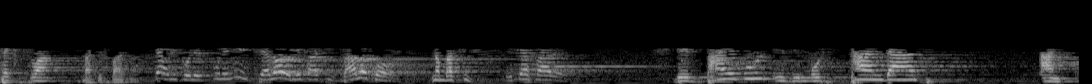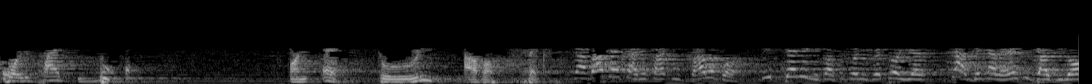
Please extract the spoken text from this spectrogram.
sexual satisfaction. Number six, the Bible is the most standard and qualified book on earth to read about sex. Nípa ti ìbálòpọ̀ bíbélì nìkan tuntun ní ìwé tó yẹ tí àgbékalẹ̀ rẹ̀ sì ga jùlọ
